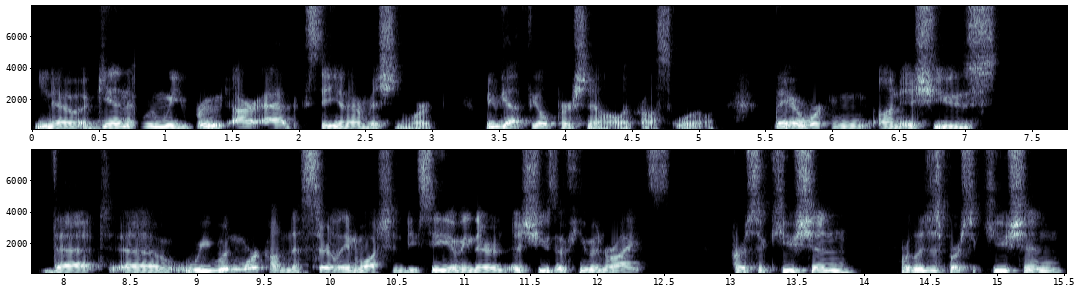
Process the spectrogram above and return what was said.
you know again when we root our advocacy and our mission work we've got field personnel all across the world they are working on issues that uh, we wouldn't work on necessarily in Washington D.C. I mean there are issues of human rights persecution religious persecution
